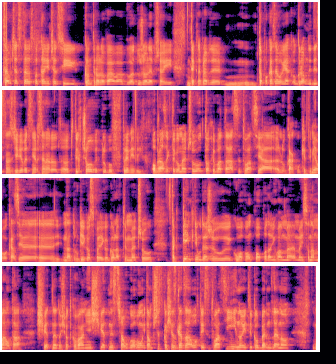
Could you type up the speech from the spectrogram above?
cały czas to spotkanie Chelsea kontrolowała, była dużo lepsza i i tak naprawdę mm, to pokazało, jak ogromny dystans dzieli obecnie Arsenal od, od tych czołowych klubów w Premier League. Obrazek tego meczu to chyba ta sytuacja Lukaku, kiedy miał okazję y, na drugiego swojego gola w tym meczu. Tak pięknie uderzył głową po podaniu chyba Masona Mounta. Świetne dośrodkowanie, świetny strzał głową i tam wszystko się zgadzało w tej sytuacji. No i tylko Bernd Leno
